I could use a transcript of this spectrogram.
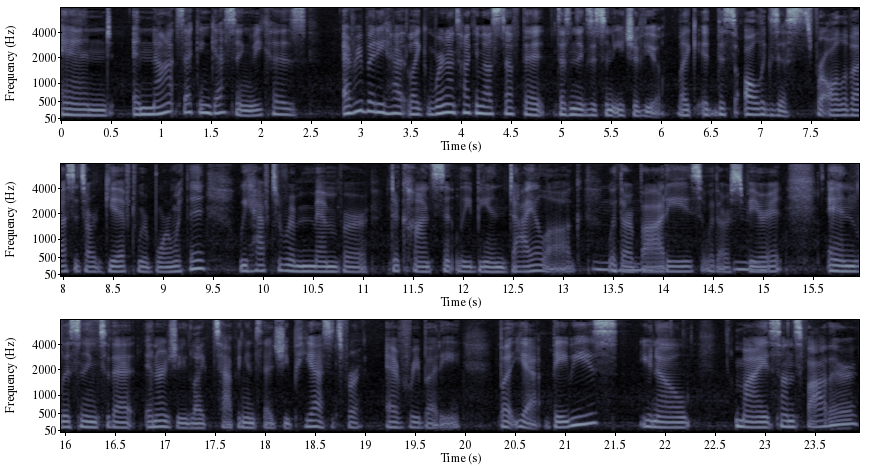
and and not second guessing because everybody had like we're not talking about stuff that doesn't exist in each of you. Like it, this all exists for all of us. It's our gift. We're born with it. We have to remember to constantly be in dialog mm-hmm. with our bodies with our mm-hmm. spirit and listening to that energy like tapping into that gps it's for everybody. But yeah babies you know my son's father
